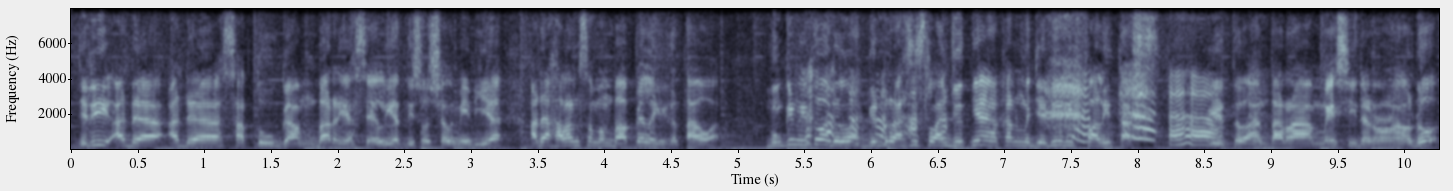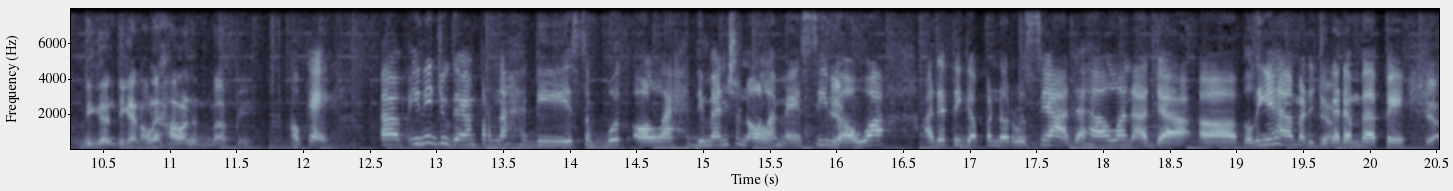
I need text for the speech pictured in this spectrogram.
Jadi ada ada satu gambar ya saya lihat di sosial media, ada Haaland sama Mbappe lagi ketawa. Mungkin itu adalah generasi selanjutnya yang akan menjadi rivalitas gitu antara Messi dan Ronaldo digantikan oleh Haaland dan Mbappe. Oke, em, ini juga yang pernah disebut oleh dimention oleh Messi Ya. bahwa ada tiga penerusnya, ada Haaland, ada eh, Bellingham, ada juga Ya. ada Mbappe. Ya.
